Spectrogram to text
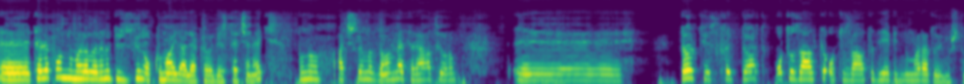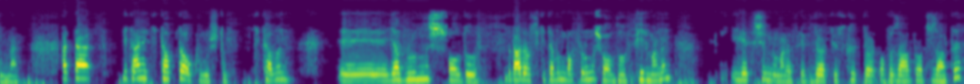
Ee, telefon numaralarını düzgün okumayla alakalı bir seçenek. Bunu açtığımız zaman mesela atıyorum ee, 444 36 36 diye bir numara duymuştum ben. Hatta bir tane kitapta okumuştum. Kitabın ee, yazılmış olduğu, daha doğrusu kitabın basılmış olduğu firmanın iletişim numarasıydı. 444 36 36.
